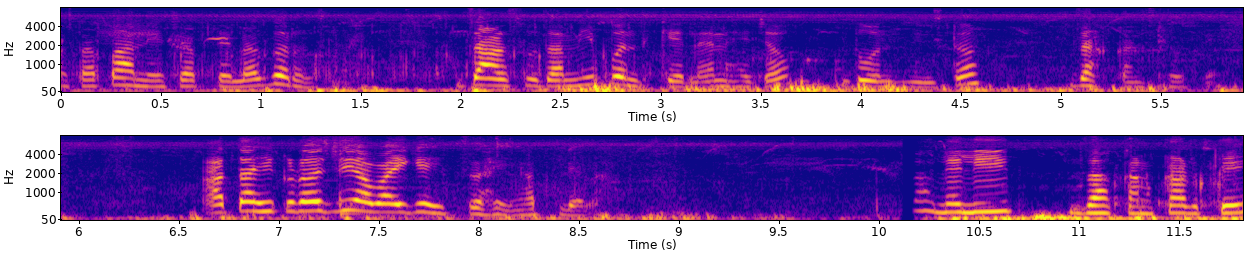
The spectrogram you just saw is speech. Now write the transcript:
आता पाण्याची आपल्याला गरज नाही. जाळसुद्धा मी बंद केलं आहे ह्याच्यावर दोन मिनटं झाकण ठेवते. आता इकडं जेवाय घ्यायचं आहे आपल्याला. झालेली झाकण काढते.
